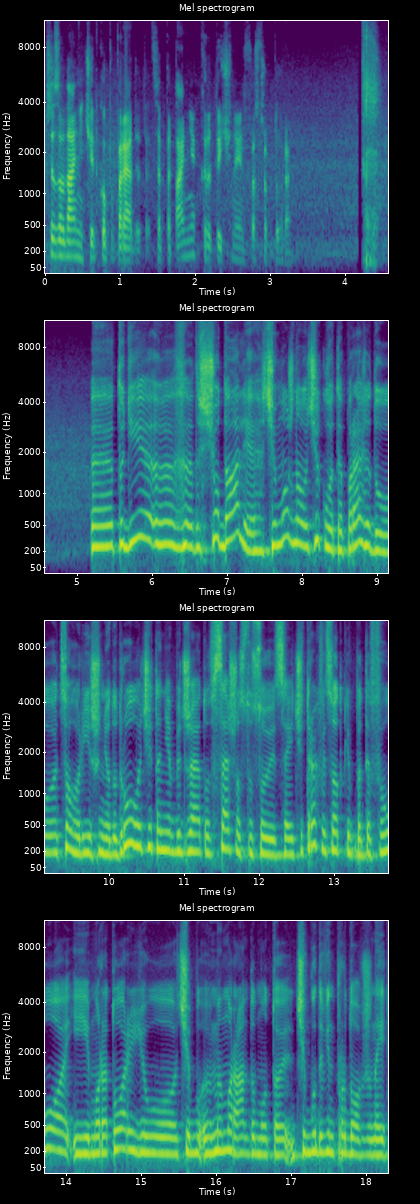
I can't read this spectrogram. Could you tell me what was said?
Це завдання чітко попередити. Це питання критичної інфраструктури. Е, Тоді е, що далі? Чи можна очікувати перегляду цього рішення до другого читання бюджету? Все, що стосується і 4% ПДФО, і мораторію, чи меморандуму, то чи буде він продовжений?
